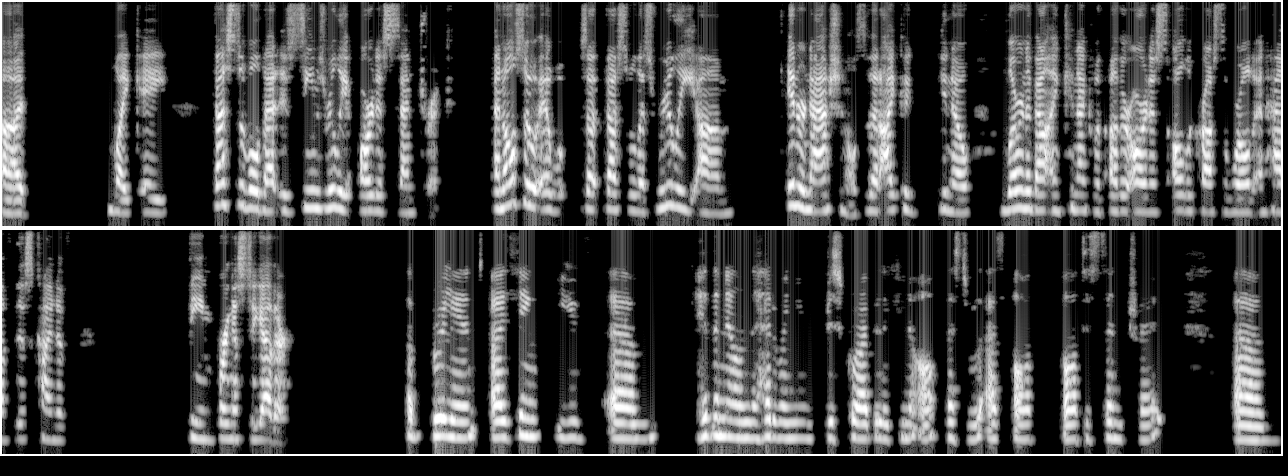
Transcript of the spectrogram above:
uh, like a festival that is seems really artist centric and also a festival that's really um, international so that I could, you know, learn about and connect with other artists all across the world and have this kind of theme bring us together. Uh, brilliant. I think you've um, hit the nail on the head when you describe the Lacuna Art Festival as art artist centric. Um,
